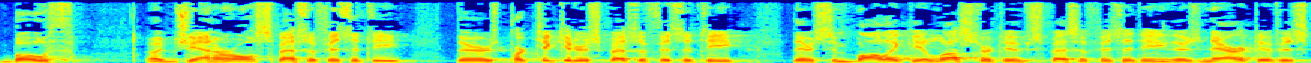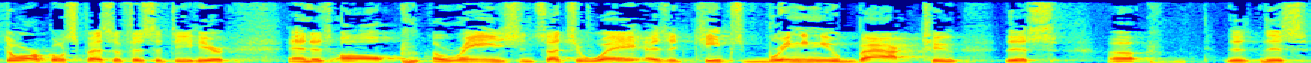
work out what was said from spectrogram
both a general specificity, there's particular specificity, there's symbolic illustrative specificity, there's narrative historical specificity here, and it's all arranged in such a way as it keeps bringing you back to this, uh, this,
